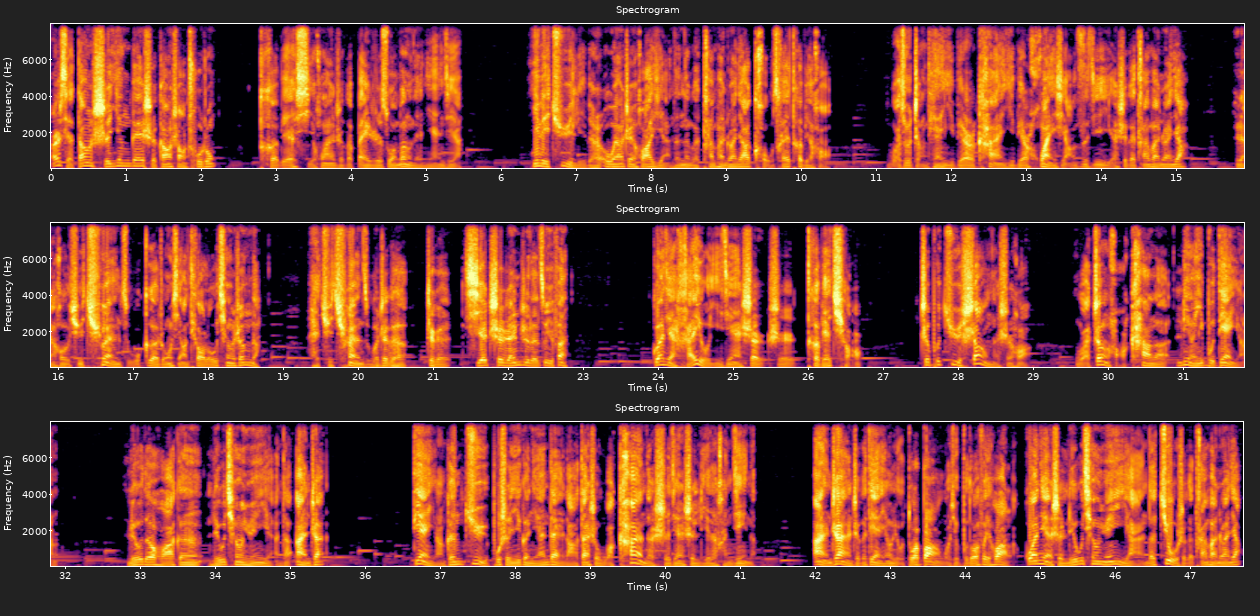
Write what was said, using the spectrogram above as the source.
而且当时应该是刚上初中，特别喜欢这个白日做梦的年纪啊。因为剧里边欧阳震华演的那个谈判专家口才特别好，我就整天一边看一边幻想自己也是个谈判专家，然后去劝阻各种想跳楼轻生的，还去劝阻这个这个挟持人质的罪犯。关键还有一件事儿是特别巧，这部剧上的时候，我正好看了另一部电影，刘德华跟刘青云演的《暗战》。电影跟剧不是一个年代的，但是我看的时间是离得很近的。《暗战》这个电影有多棒，我就不多废话了。关键是刘青云演的就是个谈判专家。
